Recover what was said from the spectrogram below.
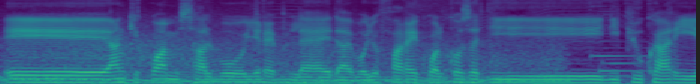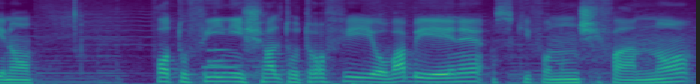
E anche qua mi salvo i replay Dai, voglio fare qualcosa di, di più carino. Foto finish, alto trofeo, va bene. Schifo non ci fanno.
